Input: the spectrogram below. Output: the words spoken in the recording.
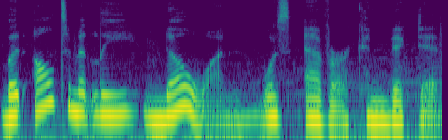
but ultimately no one was ever convicted.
